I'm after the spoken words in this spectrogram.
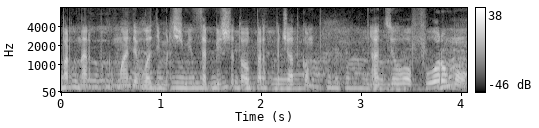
партнер по команді Владимир Шміца. Більше того, перед початком цього форуму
